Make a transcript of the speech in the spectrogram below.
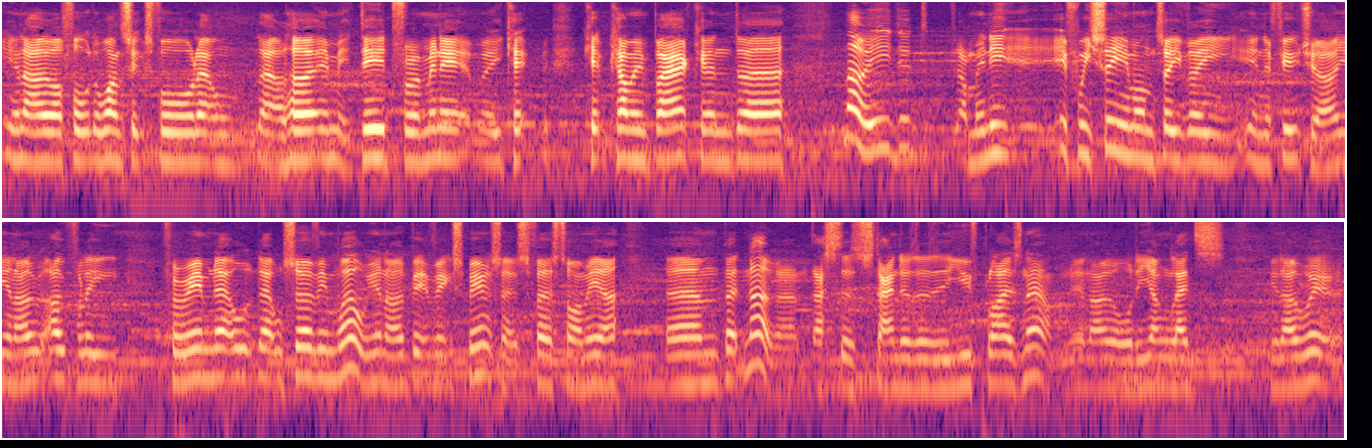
You know, I thought the 164 that'll, that'll hurt him. It did for a minute. He kept kept coming back, and uh, no, he did. I mean, he, if we see him on TV in the future, you know, hopefully for him that will that will serve him well. You know, a bit of experience. That's first time here. Um, but no, uh, that's the standard of the youth players now. You know, or the young lads you know, we're,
